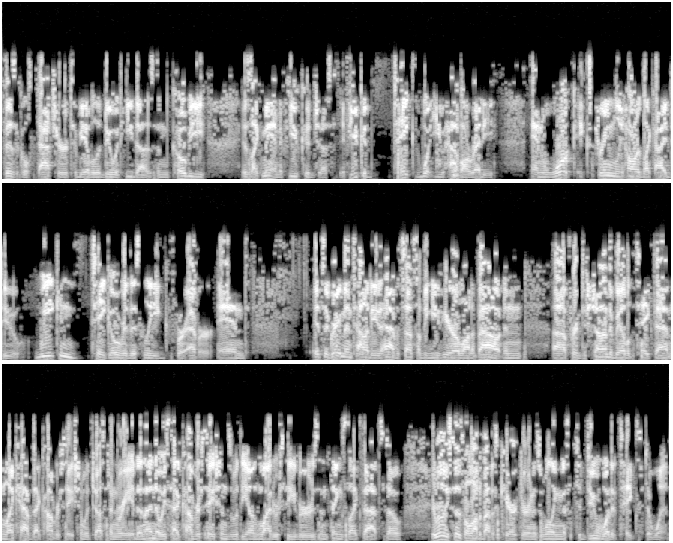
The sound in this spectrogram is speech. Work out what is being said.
physical stature to be able to do what he does. And Kobe is like, man, if you could just if you could take what you have already and work extremely hard like I do, we can take over this league forever. And it's a great mentality to have. It's not something you hear a lot about, and uh, for Deshaun to be able to take that and like have that conversation with Justin Reid, and I know he's had conversations with the young wide receivers and things like that. So it really says a lot about his character and his willingness to do what it takes to win.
